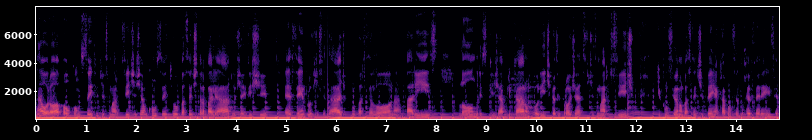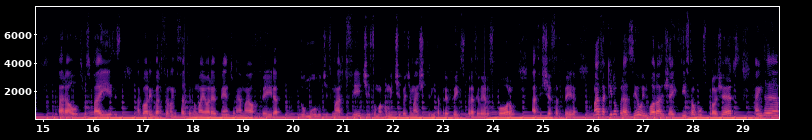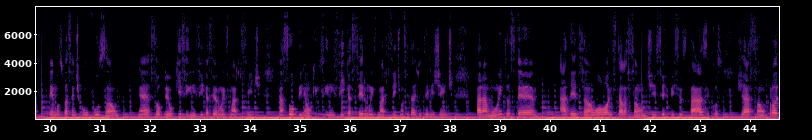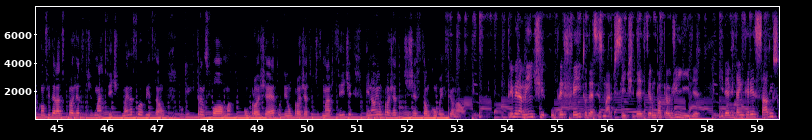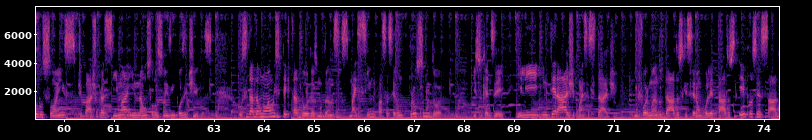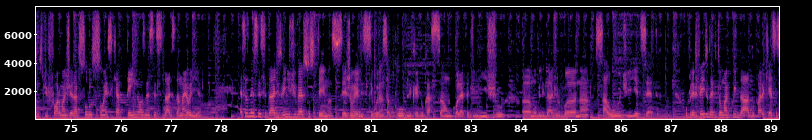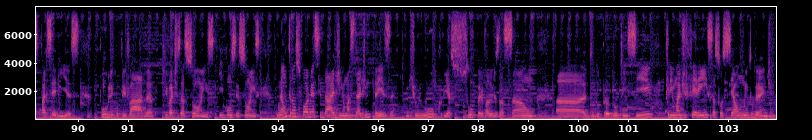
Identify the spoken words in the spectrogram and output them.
Na Europa, o conceito de Smart City já é um conceito bastante trabalhado, já existe exemplos de cidade como Barcelona, Paris, Londres, que já aplicaram políticas e projetos de Smart City, que funcionam bastante bem, acabam sendo referência para outros países. Agora em Barcelona está tendo o maior evento, né, a maior feira do mundo de Smart Cities. Uma comitiva de mais de 30 prefeitos brasileiros foram assistir essa feira. Mas aqui no Brasil, embora já existam alguns projetos, ainda temos bastante confusão né, sobre o que significa ser uma Smart City. Na sua opinião, o que significa ser uma Smart City, uma cidade inteligente? Para muitos, é, a adesão ou a instalação de serviços básicos já são considerados projetos de Smart Cities. Mas na sua visão, o que, que transforma um projeto em um projeto de Smart City e não em um projeto de gestão convencional? Primeiramente, o prefeito dessa Smart City deve ter um papel de líder e deve estar interessado em soluções de baixo para cima e não soluções impositivas. O cidadão não é um espectador das mudanças, mas sim passa a ser um prosumidor. Isso quer dizer, ele interage com essa cidade, informando dados que serão coletados e processados de forma a gerar soluções que atendam às necessidades da maioria. Essas necessidades vêm de diversos temas, sejam eles segurança pública, educação, coleta de lixo, uh, mobilidade urbana, saúde e etc. O prefeito deve tomar cuidado para que essas parcerias público-privada, privatizações e concessões não transformem a cidade em uma cidade empresa, em que o lucro e a supervalorização uh, do, do produto em si cria uma diferença social muito grande.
